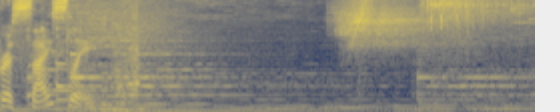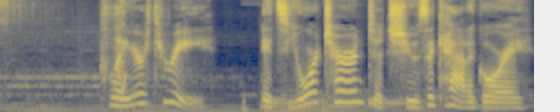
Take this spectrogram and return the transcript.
Precisely. Player 3, it's your turn to choose a category.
